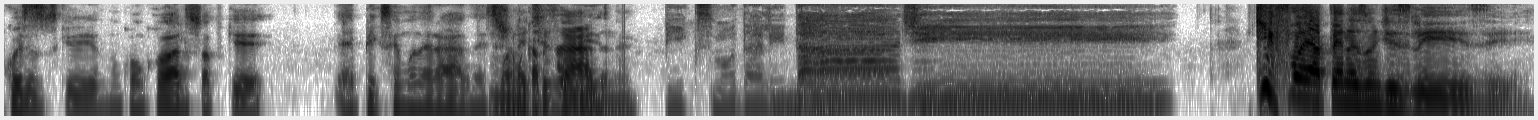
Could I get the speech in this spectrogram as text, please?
coisas que não concordo só porque é Pix remunerado, né? Monetizado, né? Pix modalidade. Que foi apenas um deslize.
